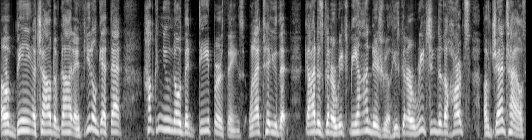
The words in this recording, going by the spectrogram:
of being a child of God. And if you don't get that, how can you know the deeper things when I tell you that God is going to reach beyond Israel? He's going to reach into the hearts of Gentiles.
